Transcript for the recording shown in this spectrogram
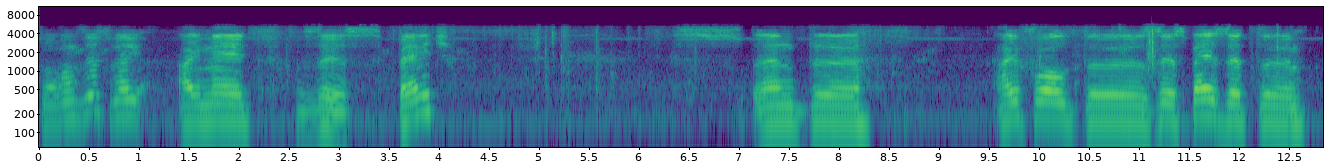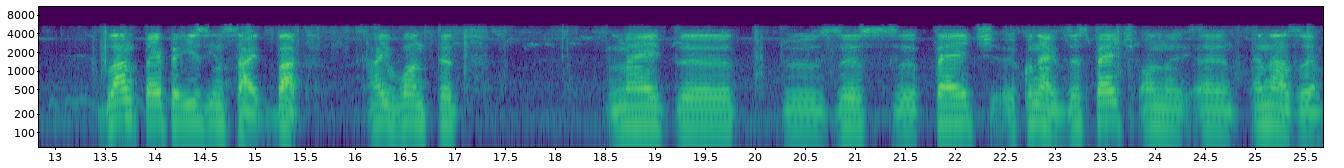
So on this way I made this page. And uh, I fold uh, this page that uh, blank paper is inside. But I wanted made uh, this uh, page uh, connect this page on another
